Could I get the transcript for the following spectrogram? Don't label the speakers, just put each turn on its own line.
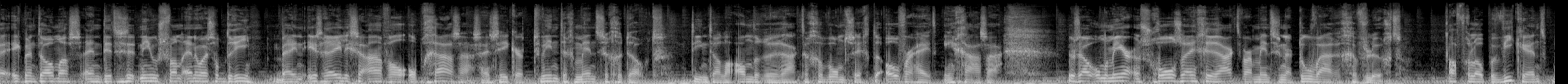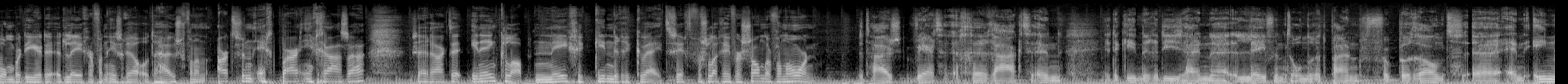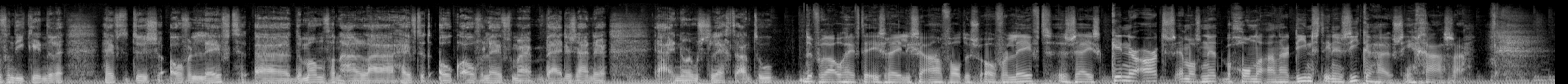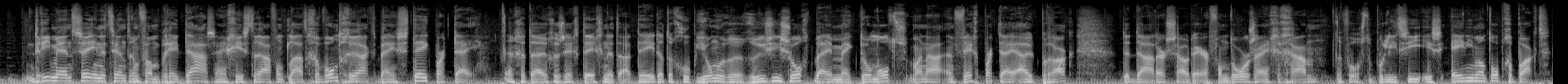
Ik ben Thomas en dit is het nieuws van NOS op 3. Bij een Israëlische aanval op Gaza zijn zeker 20 mensen gedood. Tientallen anderen raakten gewond, zegt de overheid in Gaza. Er zou onder meer een school zijn geraakt waar mensen naartoe waren gevlucht. Afgelopen weekend bombardeerde het leger van Israël het huis van een artsen-echtpaar in Gaza. Zij raakten in één klap negen kinderen kwijt, zegt verslaggever Sander van Hoorn.
Het huis werd geraakt en de kinderen die zijn uh, levend onder het puin verbrand. Uh, en een van die kinderen heeft het dus overleefd. Uh, de man van Allah heeft het ook overleefd, maar beide zijn er enorm slecht aan toe.
De vrouw heeft de Israëlische aanval dus overleefd. Zij is kinderarts en was net begonnen aan haar dienst in een ziekenhuis in Gaza. Drie mensen in het centrum van Breda zijn gisteravond laat gewond geraakt bij een steekpartij. Een getuige zegt tegen het AD dat de groep jongeren ruzie zocht bij een McDonald's... waarna een vechtpartij uitbrak. De daders zouden er vandoor zijn gegaan. Volgens de politie is één iemand opgepakt.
